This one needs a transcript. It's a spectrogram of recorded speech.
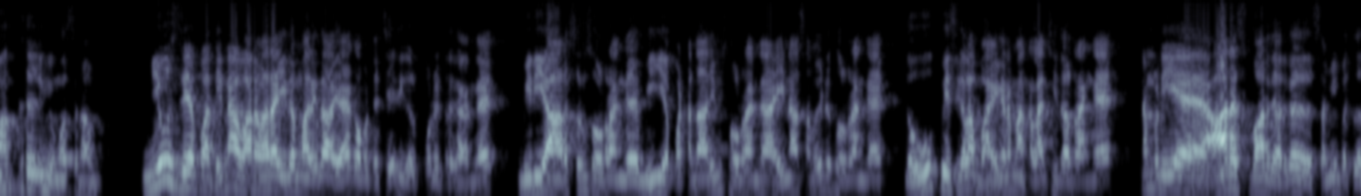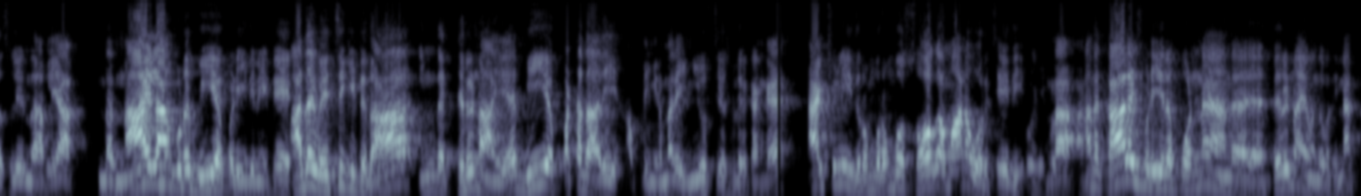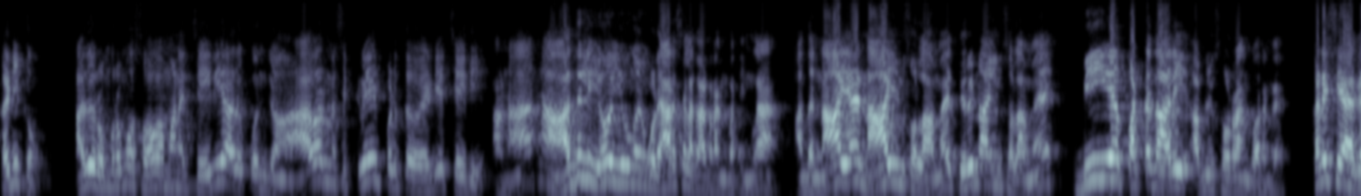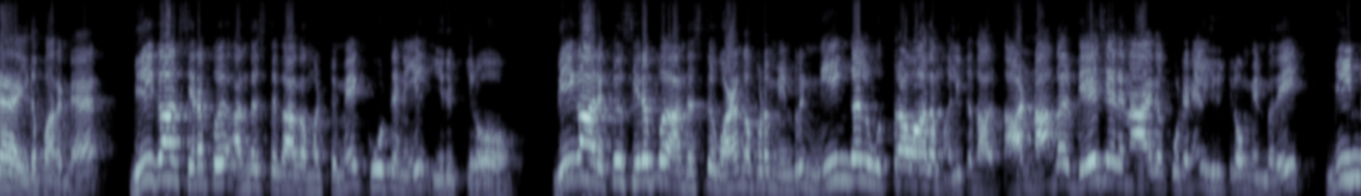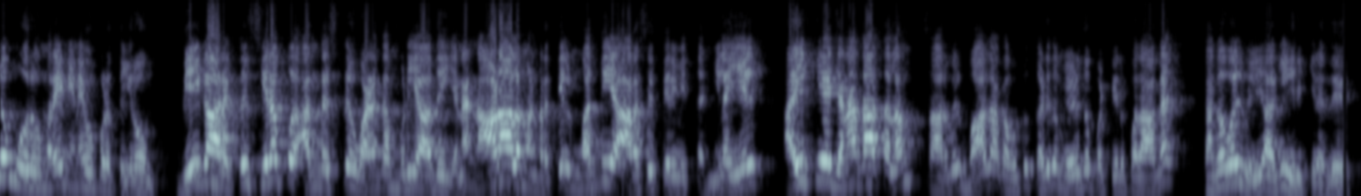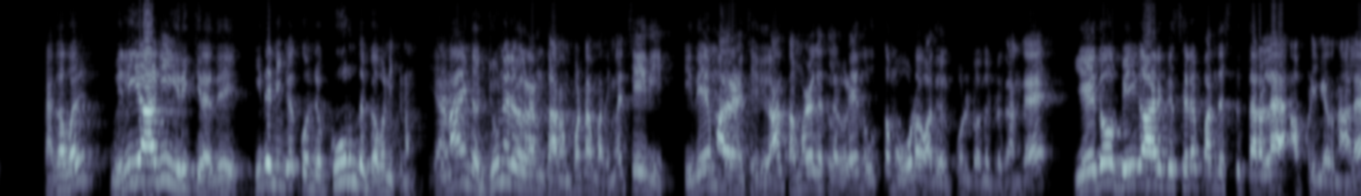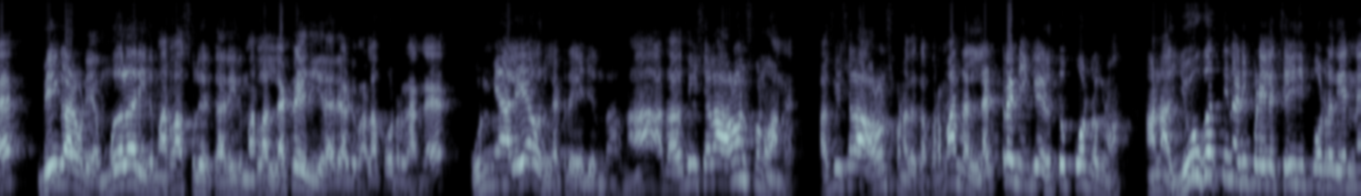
மக்கள் விமர்சனம். நியூஸ் டே பாத்தீங்கன்னா வர வர இதை மாதிரிதான் ஏகப்பட்ட செய்திகள் போட்டுட்டு இருக்காங்க விடியா அரசுன்னு சொல்றாங்க பிஏ பட்டதாரின்னு சொல்றாங்க ஐநா சபைன்னு சொல்றாங்க. இந்த ஊபிஎஸ்களை பயங்கரமா கலாச்சி தள்ளுறாங்க. நம்முடைய ஆர் எஸ் பாரதி அவர்கள் சமீபத்துல சொல்லியிருந்தார் இல்லையா? இந்த நாயெல்லாம் கூட பிஏ படிக்குதுன்னுட்டு. அதை வச்சுக்கிட்டு தான் இந்த திருநாய பிஏ பட்டதாரி அப்படிங்கிற மாதிரி நியூஸ் சொல்லியிருக்காங்க. ஆக்சுவலி இது ரொம்ப ரொம்ப சோகமான ஒரு செய்தி ஓகேங்களா? அந்த காலேஜ் படிக்கிற பொண்ணை அந்த திருநாய் வந்து பாத்தீங்கன்னா கடிக்கும். அது ரொம்ப ரொம்ப சோகமான செய்தி. அது கொஞ்சம் அவேர்னஸ் கிரியேட் படுத்த வேண்டிய செய்தி. ஆனா அதுலயும் இவங்க இவங்களுடைய அரசியல காட்டுறாங்க பாத்தீங்களா? அந்த நாயை நாயின்னு சொல்லாம திருநாயின்னு சொல்லாம பிஏ பட்டதாரி அப்படின்னு சொல்றாங்க பாருங்க. கடைசியாக இதை பாருங்க. பீகார் சிறப்பு அந்தஸ்துக்காக மட்டுமே கூட்டணியில் இருக்கிறோம். பீகாருக்கு சிறப்பு அந்தஸ்து வழங்கப்படும் என்று நீங்கள் உத்தரவாதம் அளித்ததால் தான் நாங்கள் தேசிய ஜனநாயக கூட்டணியில் இருக்கிறோம் என்பதை மீண்டும் ஒரு முறை நினைவுபடுத்துகிறோம். பீகாருக்கு சிறப்பு அந்தஸ்து வழங்க முடியாது என நாடாளுமன்றத்தில் மத்திய அரசு தெரிவித்த நிலையில் ஐக்கிய ஜனதா தளம் சார்பில் பாஜகவுக்கு கடிதம் எழுதப்பட்டிருப்பதாக தகவல் வெளியாகி இருக்கிறது. தகவல் வெளியாகி இருக்கிறது. இதை நீங்க கொஞ்சம் கூர்ந்து கவனிக்கணும். ஏன்னா இந்த ஜூனியர் விகடன்காரன் போட்டா பாத்தீங்களா செய்தி. இதே மாதிரியான செய்தி தான் தமிழகத்துல இருக்கிற இந்த உத்தம ஊடகவாதிகள் போட்டுட்டு வந்துட்டு இருக்காங்க. ஏதோ பீகாருக்கு சிறப்பு அந்தஸ்து தரல அப்படிங்கிறதுனால பீகாருடைய முதல்வர் இது மாதிரிலாம் சொல்லியிருக்காரு இது மாதிரிலாம் லெட்டர் எழுதிக்கிறாரு அப்படி மாதிரிலாம் போட்டிருக்காங்க. உண்மையாலேயே அவர் லெட்டர் எழுதியிருந்தாருன்னா அதை அபிஷியலா அனௌன்ஸ் பண்ணுவாங்க. அபிஷியலா அனௌன்ஸ் பண்ணதுக்கு அப்புறமா அந்த லெட்டரை நீங்க எடுத்து போட்டிருக்கணும். ஆனா யூகத்தின் அடிப்படையில செய்தி போடுறது என்ன?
